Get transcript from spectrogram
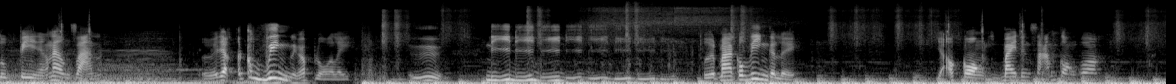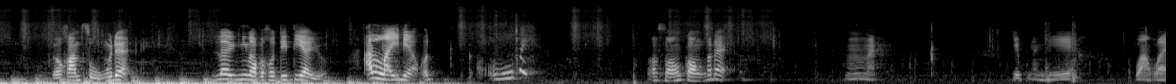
ลุงปีนอย่างน่าสงสาร ออจะก็วิ่งเลยครับรออะไรเออหนีหนีหนีหนีหนีหนีหนีหนีเปิดมาก็วิ่งกันเลย อย่าเอากล่องอีกใบถึงสามกล่องพอเผื่อความสูงไว้ด้วยเลิกนี่เราเป็นคนเตี้ยๆอยู่ อะไรเนี่ยโอ้ยเอาสองกล่องก็ได้มาเก็บอย่างนี้วางไว้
